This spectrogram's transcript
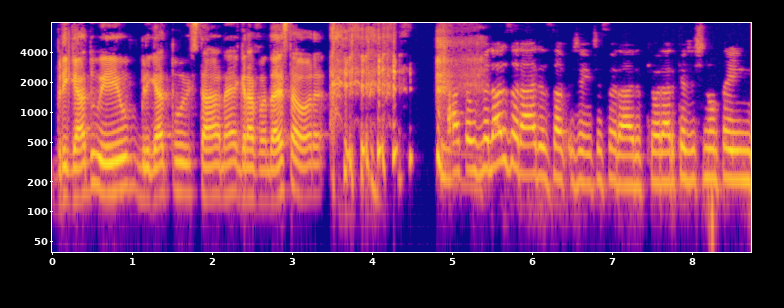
Obrigado eu, obrigado por estar né, gravando a esta hora. ah, são os melhores horários, gente, esse horário, porque é o horário que a gente não tem,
